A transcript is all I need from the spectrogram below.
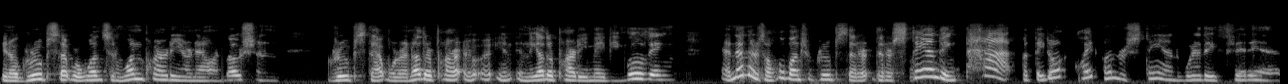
you know groups that were once in one party are now in motion groups that were another part uh, in, in the other party may be moving and then there's a whole bunch of groups that are that are standing pat but they don't quite understand where they fit in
